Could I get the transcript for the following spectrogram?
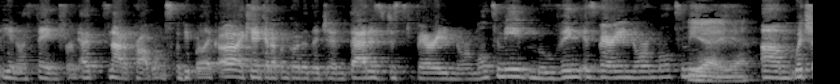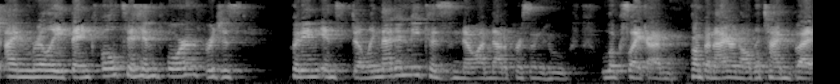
you know, a thing for me. It's not a problem. So people are like, oh, I can't get up and go to the gym. That is just very normal to me. Moving is very normal to me. Yeah, yeah. Um, which I'm really thankful to him for, for just putting, instilling that in me. Cause no, I'm not a person who looks like I'm pumping iron all the time, but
